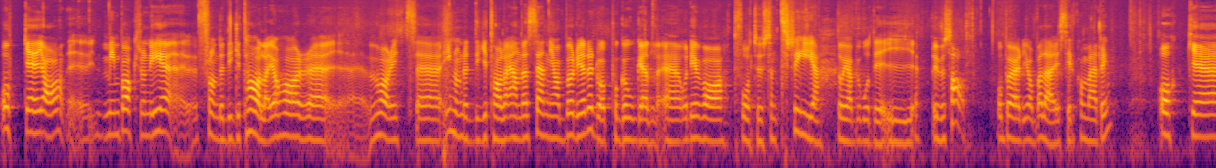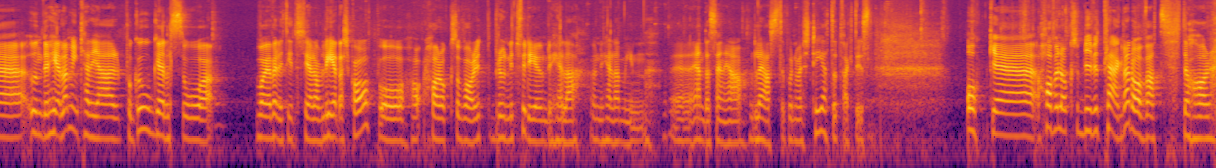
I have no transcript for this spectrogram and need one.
Och eh, ja, eh, min bakgrund är eh, från det digitala. Jag har varit inom det digitala ända sedan jag började då på Google och det var 2003 då jag bodde i USA och började jobba där i Silicon Valley. Och under hela min karriär på Google så var jag väldigt intresserad av ledarskap och har också varit brunnit för det under hela, under hela min, ända sedan jag läste på universitetet faktiskt. Och eh, har väl också blivit präglad av att det har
